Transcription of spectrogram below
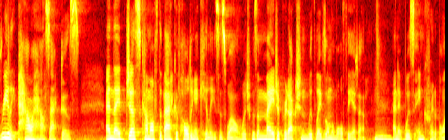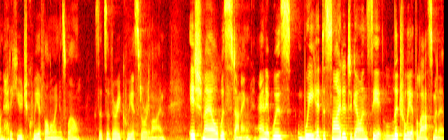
really powerhouse actors. And they'd just come off the back of Holding Achilles as well, which was a major production with Legs on the Wall Theatre. Hmm. And it was incredible and had a huge queer following as well because it's a very queer storyline. Ishmael was stunning, and it was. We had decided to go and see it literally at the last minute.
